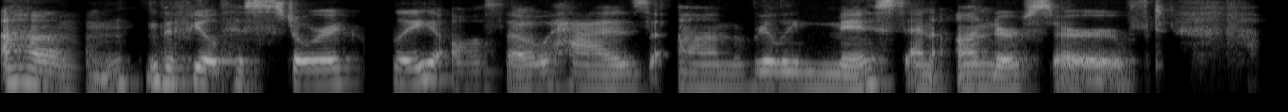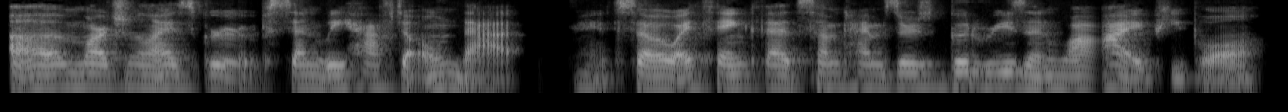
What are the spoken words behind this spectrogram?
um, the field historically also has um, really missed and underserved uh, marginalized groups, and we have to own that. Right. So I think that sometimes there's good reason why people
